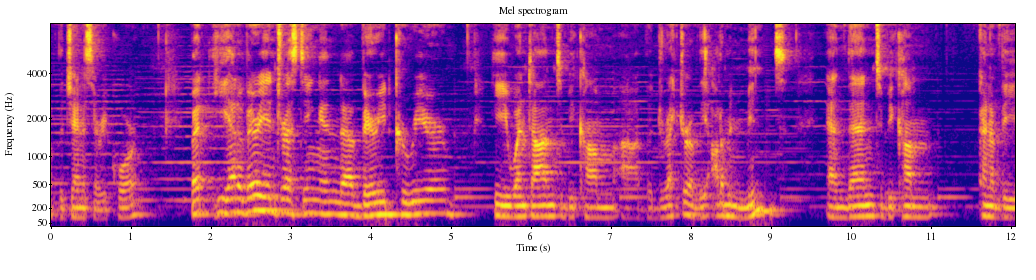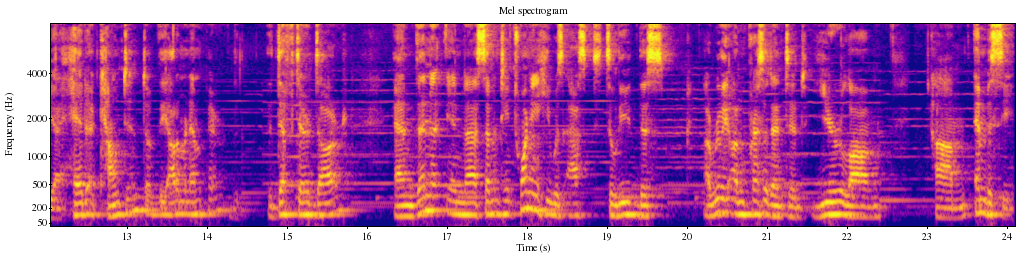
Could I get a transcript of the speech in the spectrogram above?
of the Janissary Corps. But he had a very interesting and uh, varied career. He went on to become uh, the director of the Ottoman Mint and then to become kind of the uh, head accountant of the Ottoman Empire, the, Defter Dar. And then in uh, 1720, he was asked to lead this uh, really unprecedented year long um, embassy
